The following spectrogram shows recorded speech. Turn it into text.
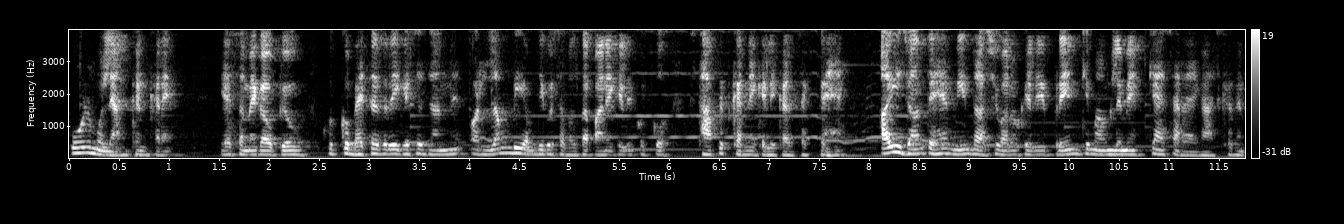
पूर्ण मूल्यांकन करें। यह समय का उपयोग खुद को बेहतर तरीके से जानने और लंबी अवधि को सफलता पाने के लिए खुद को स्थापित करने के लिए कर सकते हैं। आइए जानते हैं मीन राशि वालों के लिए प्रेम के मामले में कैसा रहेगा आज का दिन।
